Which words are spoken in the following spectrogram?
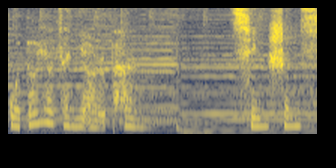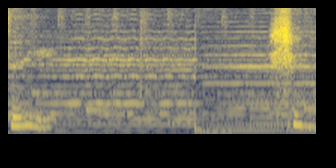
我都要在你耳畔轻声私语：是你。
